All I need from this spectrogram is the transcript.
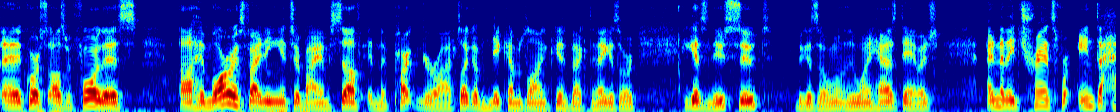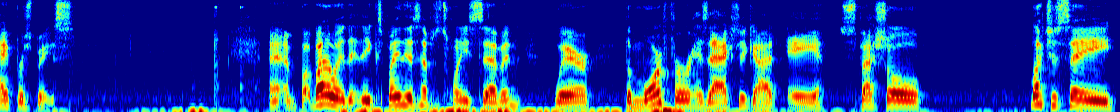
And of course, also before this, uh, Hiromu is fighting Enter by himself in the parking garage. Like if Nick comes along and gets back to Megazord, he gets a new suit because the one he has damaged, and then they transfer into hyperspace. And, and by the way, they, they explained this in episode 27 where the Morpher has actually got a special, let's just say,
